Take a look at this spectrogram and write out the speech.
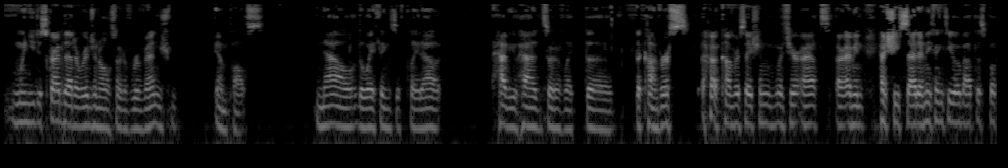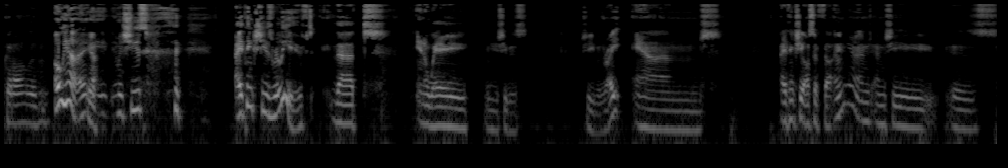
When you describe that original sort of revenge impulse, now the way things have played out, have you had sort of like the the converse uh, conversation with your aunt? Or, I mean, has she said anything to you about this book at all? Oh yeah, yeah. I, I mean, she's. I think she's relieved that in a way, I mean, she was she was right, and I think she also felt, and you know, and, and she is,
